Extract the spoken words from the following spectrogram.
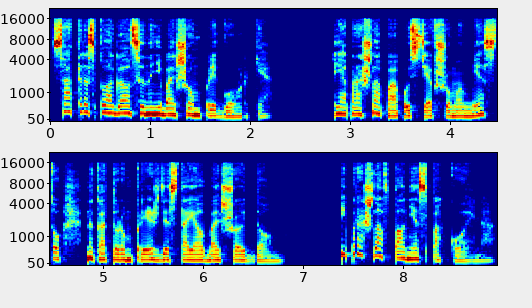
Сад располагался на небольшом пригорке. Я прошла по опустевшему месту, на котором прежде стоял большой дом, и прошла вполне спокойно.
